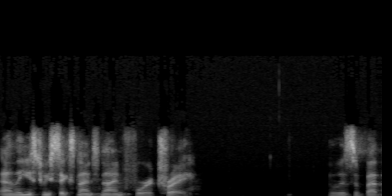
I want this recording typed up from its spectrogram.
and they used to be six ninety nine for a tray. It was about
